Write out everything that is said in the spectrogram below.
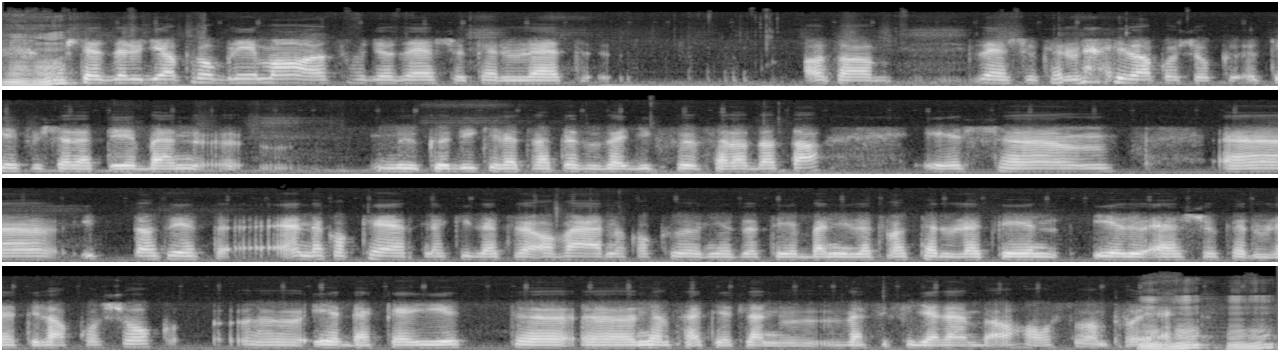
Uh-huh. Most ezzel ugye a probléma az, hogy az első kerület az a, az első kerületi lakosok képviseletében működik, illetve hát ez az egyik fő feladata, és um, uh, itt azért ennek a kertnek, illetve a várnak a környezetében, illetve a területén élő első kerületi lakosok uh, érdekeit uh, nem feltétlenül veszi figyelembe a House projekt. Uh-huh, uh-huh.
